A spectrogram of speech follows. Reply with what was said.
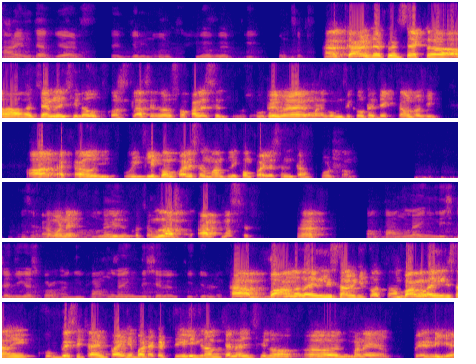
কারেন্ট অ্যাফেয়ার্স এর জন্য কীভাবে কি হ্যাঁ কারেন্ট অ্যাফেয়ার্স একটা চ্যানেল ছিল উৎকর্ষ ক্লাসে সকালে উঠে বেড়ায় মানে ঘুম থেকে উঠে দেখতাম রোজই। আর একটা ওই উইকলি কম্পাইলেশন মান্থলি কম্পাইলেশনটা পড়তাম মানে রিভিশন করতাম। লাস্ট আট মাসের হ্যাঁ? বাংলা ইংলিশটা জিজ্ঞেস করা হয়নি। বাংলা ইংলিশের কি জন্য? হ্যাঁ বাংলা ইংলিশ আমি কি করতাম? বাংলা ইংলিশ আমি খুব বেশি টাইম পাইনি বাট একটা টেলিগ্রাম চ্যানেল ছিল মানে পেড ইয়ে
